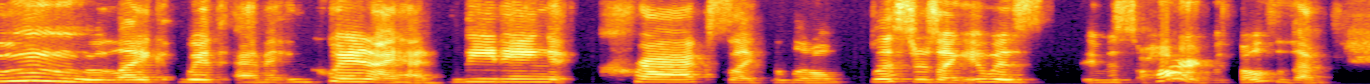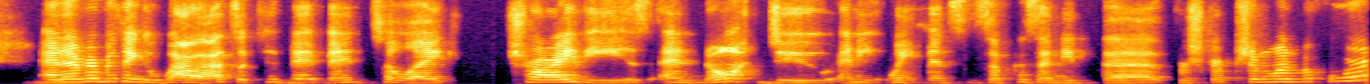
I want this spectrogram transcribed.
ooh, like with Emmett and Quinn, I had bleeding, cracks, like the little blisters. Like it was, it was hard with both of them. And I mm-hmm. remember thinking, wow, that's a commitment to like try these and not do any ointments and stuff because I needed the prescription one before.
